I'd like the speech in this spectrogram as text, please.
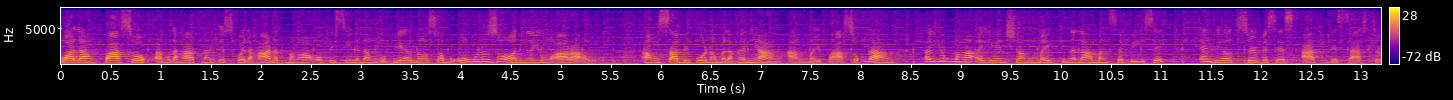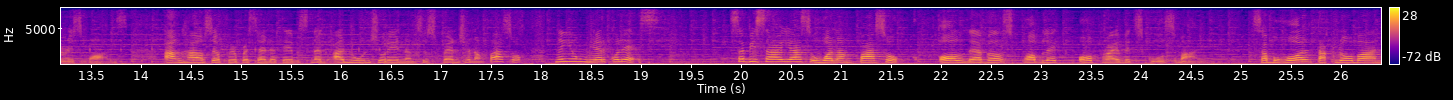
walang pasok ang lahat ng eskwelahan at mga opisina ng gobyerno sa buong Luzon ngayong araw. Ang sabi po ng Malacanang, ang may pasok lang ay yung mga ahensyang may kinalaman sa basic and health services at disaster response. Ang House of Representatives nag-anunsyo rin ng suspension ng pasok ngayong Miyerkules. Sa Visayas, walang pasok, all levels, public o private schools man. Sa Bohol, Tacloban,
